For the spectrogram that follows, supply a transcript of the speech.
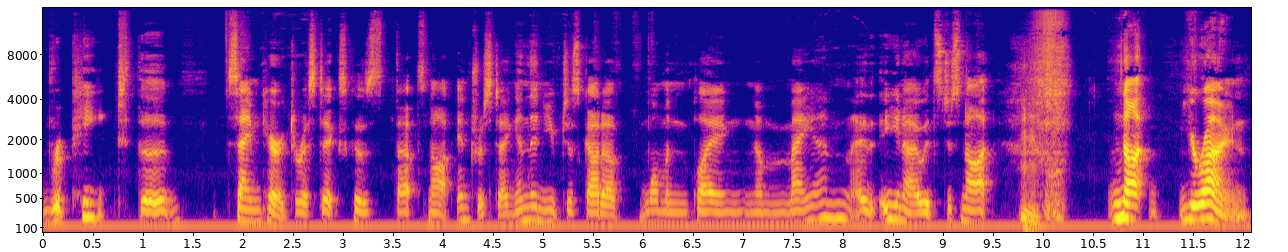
repeat the same characteristics because that's not interesting. And then you've just got a woman playing a man. Uh, You know, it's just not not your own.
